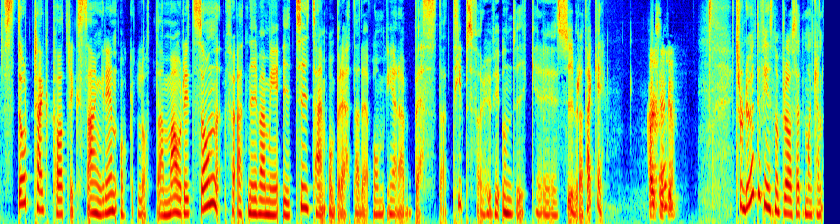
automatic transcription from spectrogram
Stort tack Patrik Sangren och Lotta Mauritsson för att ni var med i Tea Time och berättade om era bästa tips för hur vi undviker eh, cyberattacker. Tack så mycket. Tror du att det finns något bra sätt man kan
